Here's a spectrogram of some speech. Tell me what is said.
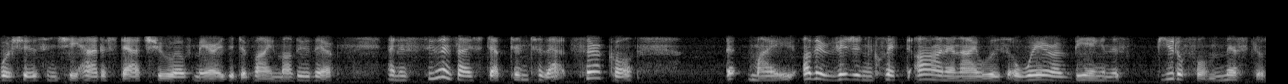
bushes. And she had a statue of Mary, the Divine Mother, there. And as soon as I stepped into that circle, my other vision clicked on, and I was aware of being in this beautiful mist of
